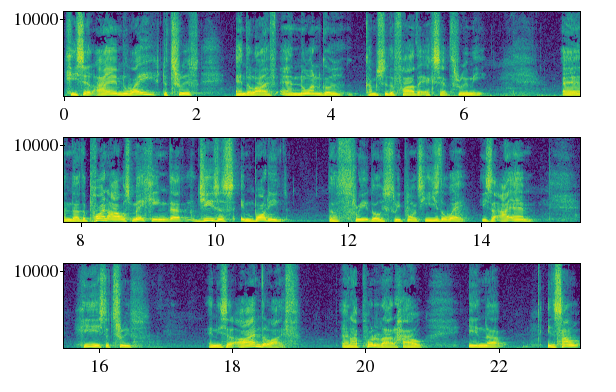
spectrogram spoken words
He said, I am the way, the truth, and the life, and no one go, comes to the Father except through me. And uh, the point I was making that Jesus embodied the three, those three points. He is the way. He said, I am. He is the truth. And he said, I am the life. And I pointed out how in, uh, in some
